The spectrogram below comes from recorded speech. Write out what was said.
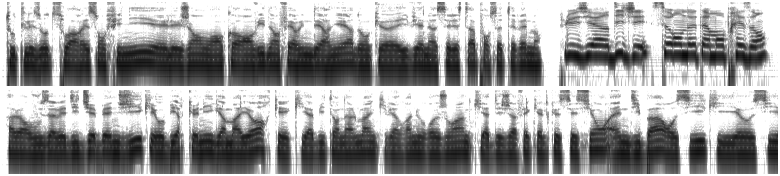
Toutes les autres soirées sont finies et les gens ont encore envie d'en faire une dernière. Donc ils viennent à Célesta pour cet événement. Plusieurs DJ seront notamment présents. Alors vous avez DJ Benji qui est au Birkenig à Majorque et qui habite en Allemagne qui viendra nous rejoindre, qui a déjà fait quelques sessions. Andy Barr aussi qui est aussi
